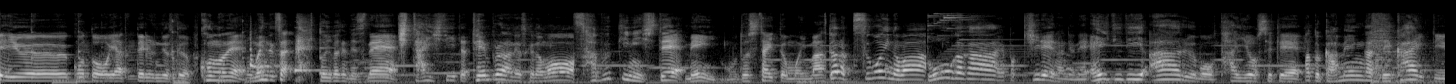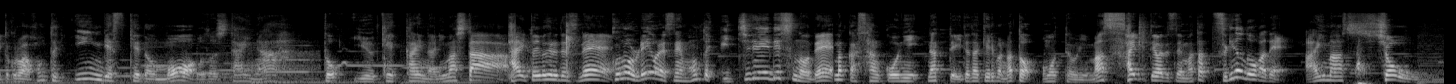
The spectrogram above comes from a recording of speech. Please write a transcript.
っていうことをやってるんですけどこのねごめんなさい というわけでですね期待していた天ぷらなんですけどもサブ機にしてメイン戻したいと思いますただすごいのは動画がやっぱ綺麗なんだよね HDR も対応しててあと画面がでかいっていうところは本当にいいんですけども戻したいなという結果になりました。はい、というわけでですね、この例はですね、本当に一例ですので、なんか参考になっていただければなと思っております。はい、ではですね、また次の動画で会いましょう。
